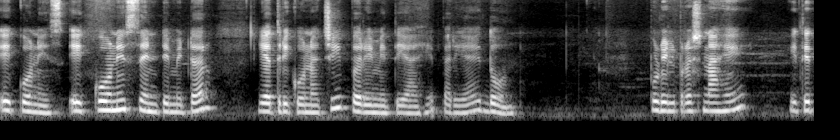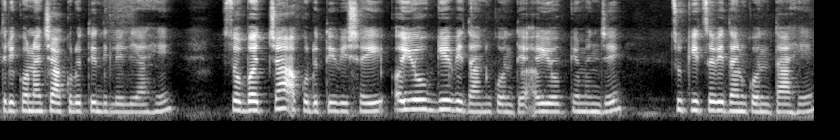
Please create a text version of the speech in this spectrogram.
एकोणीस. एकोणीस सेंटीमीटर या त्रिकोणाची परिमिती आहे. पर्याय दोन. पुढील प्रश्न आहे. इथे त्रिकोणाची आकृती दिलेली आहे. सोबतच्या आकृतीविषयी अयोग्य विधान कोणते? अयोग्य म्हणजे चुकीचं विधान कोणतं आहे?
